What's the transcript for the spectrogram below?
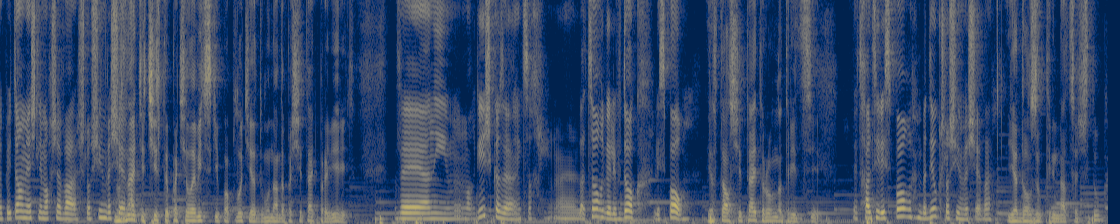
ופתאום יש לי מחשבה, Ну, 37. знаете, чисто по-человечески, по плоти, я думаю, надо посчитать, проверить. ואני מרגיש כזה, אני צריך אה, לעצור רגע, לבדוק, לספור. Я стал считать ровно 37. התחלתי לספור בדיוק 37. Я должил 13 штук,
